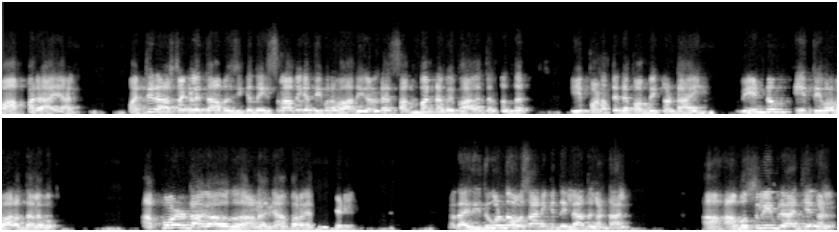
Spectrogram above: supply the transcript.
പാപ്പരായാൽ മറ്റ് രാഷ്ട്രങ്ങളിൽ താമസിക്കുന്ന ഇസ്ലാമിക തീവ്രവാദികളുടെ സമ്പന്ന വിഭാഗത്തിൽ നിന്ന് ഈ പണത്തിന്റെ പമ്പിംഗ് ഉണ്ടായി വീണ്ടും ഈ തീവ്രവാദം തലവെക്കും. അപ്പോഴുണ്ടാകാവുന്നതാണ് ഞാൻ പറഞ്ഞ തിരിച്ചടി. അതായത് ഇതുകൊണ്ട് അവസാനിക്കുന്നില്ല എന്ന് കണ്ടാൽ അമുസ്ലിം രാജ്യങ്ങൾ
